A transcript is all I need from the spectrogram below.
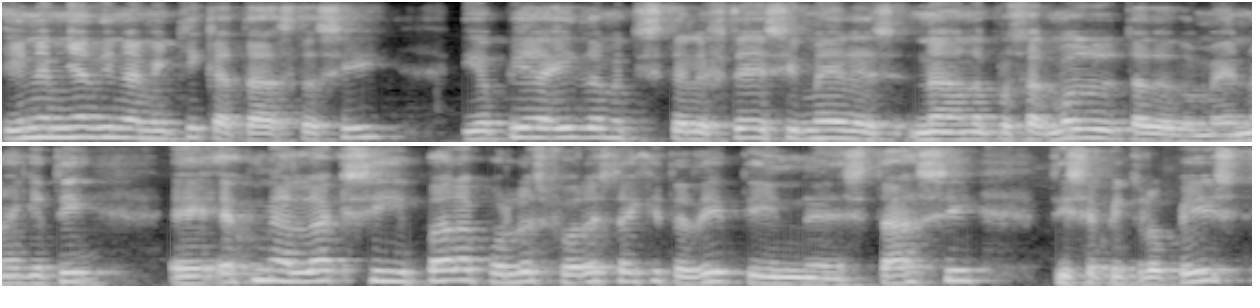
είναι μια δυναμική κατάσταση η οποία είδαμε τις τελευταίες ημέρες να αναπροσαρμόζονται τα δεδομένα γιατί ε, έχουμε αλλάξει πάρα πολλές φορές, θα έχετε δει την ε, στάση της Επιτροπής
